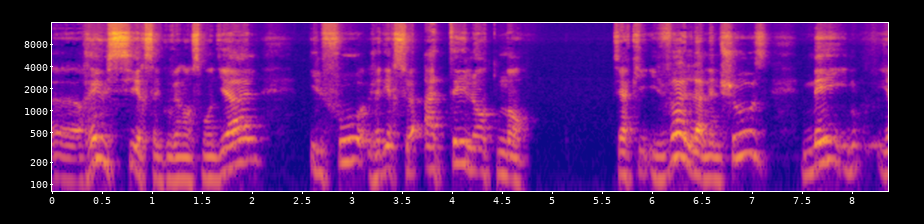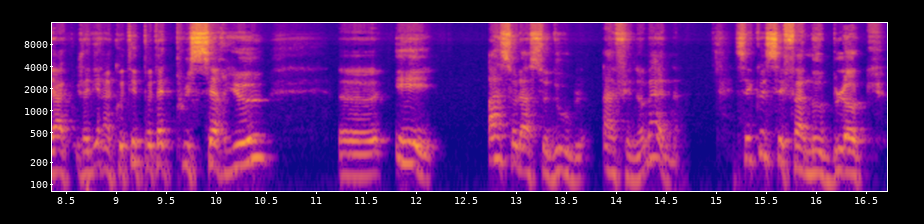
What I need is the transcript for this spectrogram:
réussir cette gouvernance mondiale, il faut, j'allais dire, se hâter lentement. C'est-à-dire qu'ils veulent la même chose, mais il y a, j'allais dire, un côté peut-être plus sérieux. Euh, et à cela se double un phénomène, c'est que ces fameux blocs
